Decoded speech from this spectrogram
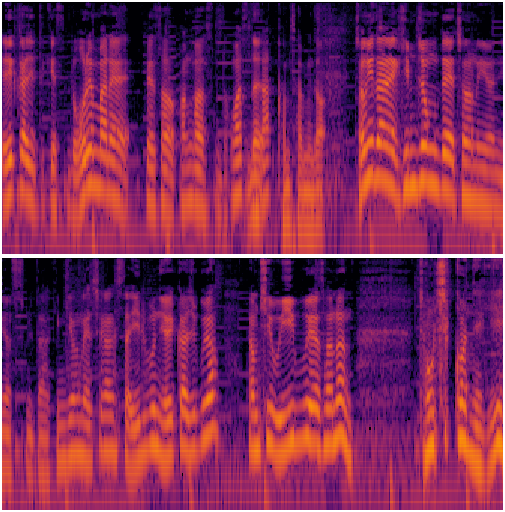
여기까지 듣겠습니다. 오랜만에 뵈서 반가웠습니다. 고맙습니다. 네, 감사합니다. 정의당의 김종대 전 의원이었습니다. 김경래 최강시사 1분 여기까지고요. 잠시 후 2부에서는 정치권 얘기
